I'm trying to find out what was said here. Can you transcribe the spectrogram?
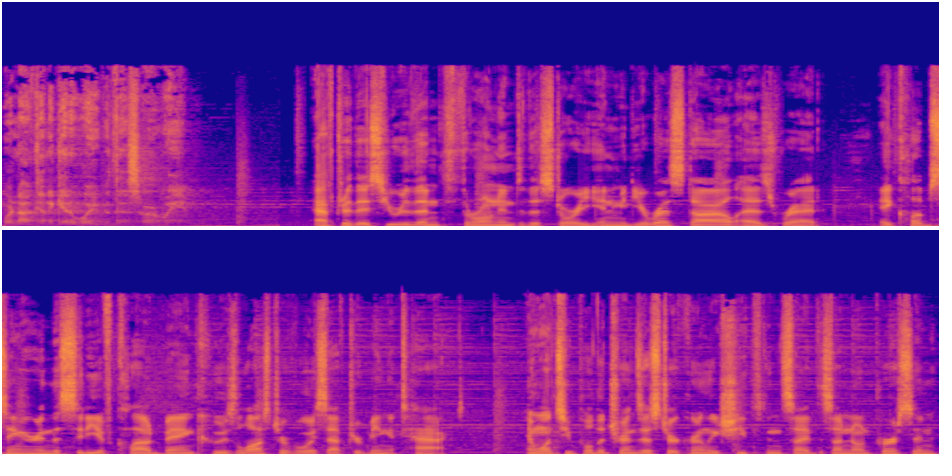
We're not gonna get away with this, are we? After this, you are then thrown into the story in media res style as Red, a club singer in the city of Cloudbank who has lost her voice after being attacked. And once you pull the transistor currently sheathed inside this unknown person,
